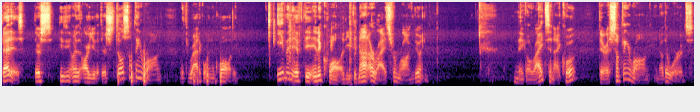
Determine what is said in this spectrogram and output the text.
that is, there's he's going to argue that there's still something wrong with radical inequality, even if the inequality did not arise from wrongdoing. Nagel writes, and I quote, "There is something wrong, in other words,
